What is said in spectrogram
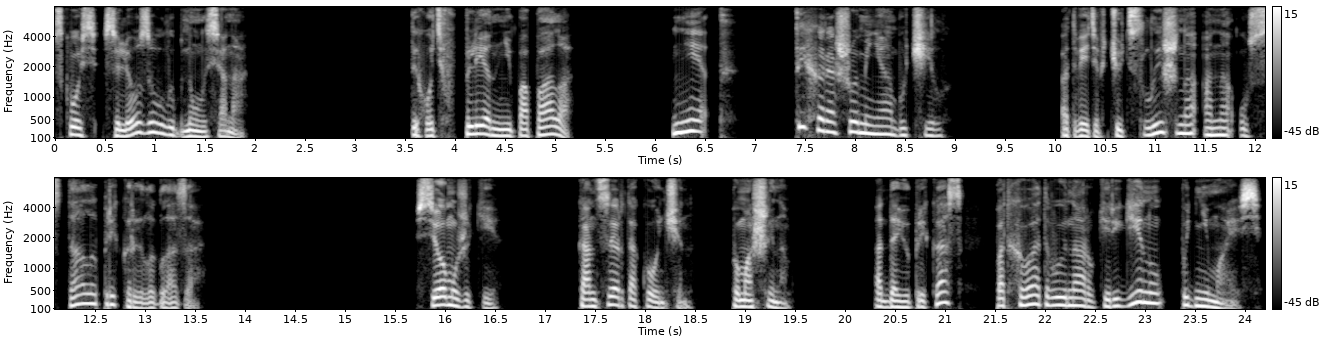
Сквозь слезы улыбнулась она. Ты хоть в плен не попала? Нет, ты хорошо меня обучил. Ответив чуть слышно, она устало прикрыла глаза. Все, мужики, концерт окончен. По машинам. Отдаю приказ, подхватываю на руки Регину, поднимаюсь.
